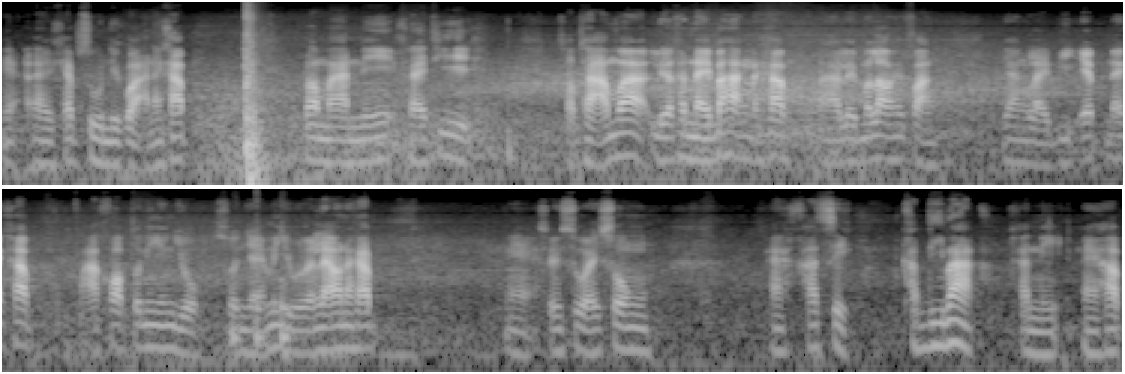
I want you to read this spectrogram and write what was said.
เนี่ยไอแคปซูลดีกว่านะครับ ประมาณนี้ใครที่สอบถามว่าเรือคันไหนบ้างนะครับอ่าเลยมาเล่าให้ฟังยางไหล BF นะครับฝาขอบตัวนี้ยังอยู่ ส่วนใหญ่ไม่อยู่กันแล้วนะครับเนี่ยสวยๆทรงนะคลาสสิกขับดีมากคันนี้นะครับ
